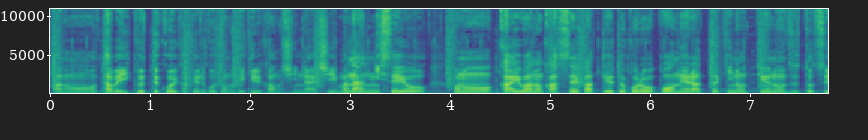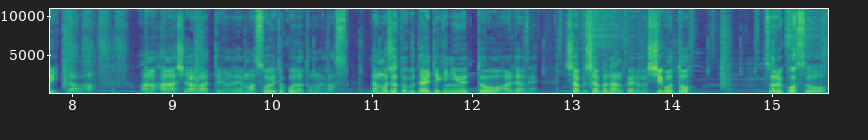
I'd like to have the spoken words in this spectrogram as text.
あの、食べ行くって声かけることもできるかもしれないし、まあ何にせよ、この会話の活性化っていうところを狙った機能っていうのをずっとツイッターはあの話上がってるので、まあそういうところだと思います。もうちょっと具体的に言うと、あれだよね、しゃぶしゃぶなんかよりも仕事、それこそ、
